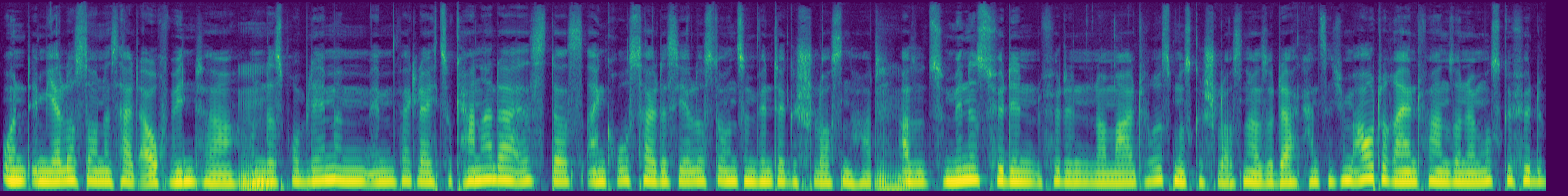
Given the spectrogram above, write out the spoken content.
Und im Yellowstone ist halt auch Winter. Mhm. Und das Problem im, im, Vergleich zu Kanada ist, dass ein Großteil des Yellowstones im Winter geschlossen hat. Mhm. Also zumindest für den, für den normalen Tourismus geschlossen. Also da kannst du nicht im Auto reinfahren, sondern musst geführte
